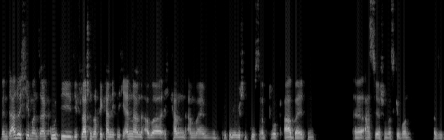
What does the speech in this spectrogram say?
wenn dadurch jemand sagt, gut, die, die Flaschensache kann ich nicht ändern, aber ich kann an meinem ökologischen Fußabdruck arbeiten, äh, hast du ja schon was gewonnen. Also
